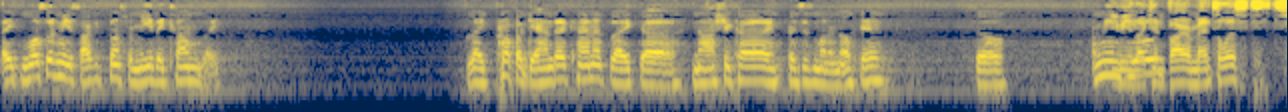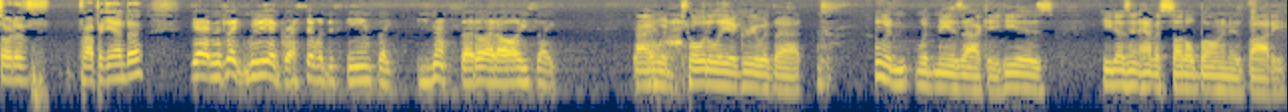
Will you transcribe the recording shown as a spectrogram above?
Like most of Miyazaki films for me, they come like, like propaganda kind of like, uh, Nausicaa and Princess Mononoke. So, I mean, You mean like always- environmentalist sort of propaganda? yeah, and it's like really aggressive with the scenes. Like he's not subtle at all. He's like, I would totally agree with that. with with Miyazaki, he is he doesn't have a subtle bone in his body.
